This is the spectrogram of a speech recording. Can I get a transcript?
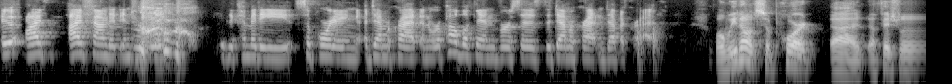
it, I've, I've found it interesting the committee supporting a Democrat and a Republican versus the Democrat and Democrat. Well, we don't support uh, official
